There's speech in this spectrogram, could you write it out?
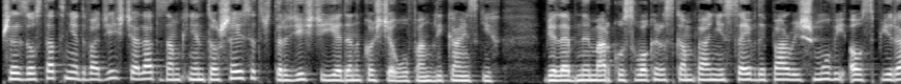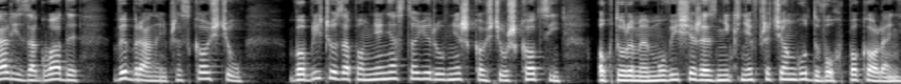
Przez ostatnie 20 lat zamknięto 641 kościołów anglikańskich. Wielebny Marcus Walker z kampanii Save the Parish mówi o spirali zagłady wybranej przez Kościół. W obliczu zapomnienia stoi również Kościół Szkocji, o którym mówi się, że zniknie w przeciągu dwóch pokoleń.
